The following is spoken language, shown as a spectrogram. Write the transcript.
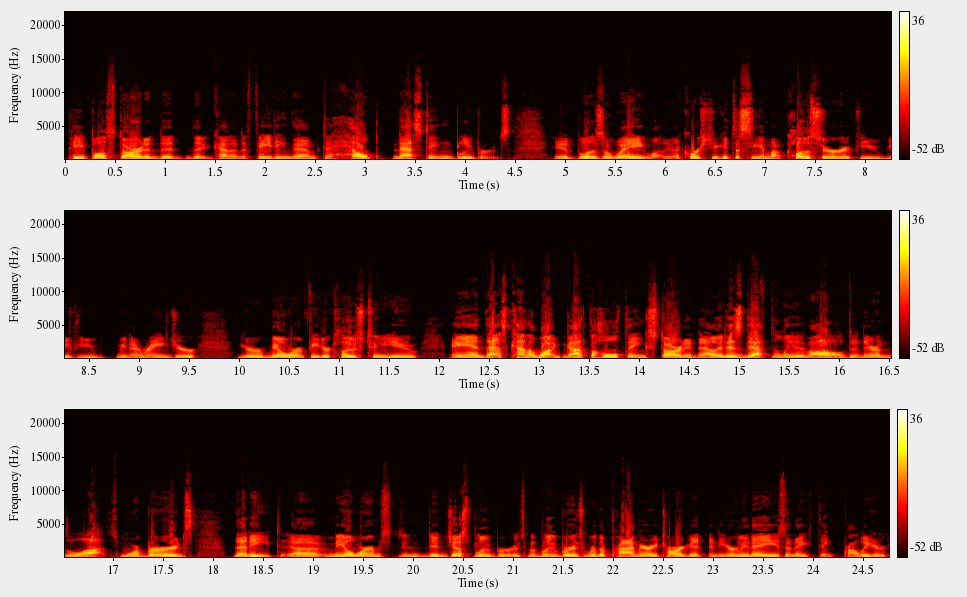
People started the, the kind of feeding them to help nesting bluebirds. It was a way. Well, of course, you get to see them up closer if you if you you know range your your mealworm feeder close to you, and that's kind of what got the whole thing started. Now it has definitely evolved, and there are lots more birds that eat uh, mealworms than just bluebirds. But bluebirds were the primary target in the early days, and they think probably are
